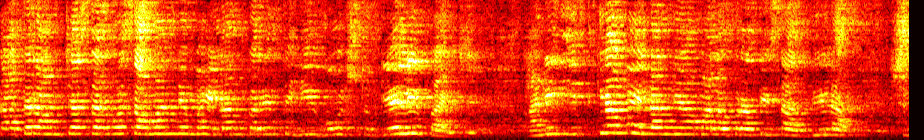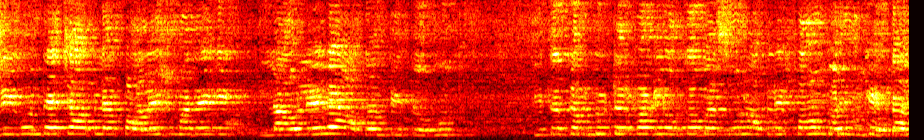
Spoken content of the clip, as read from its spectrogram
का तर आमच्या सर्वसामान्य महिलांपर्यंत ही गोष्ट गेली पाहिजे. आणि इतक्या महिलांनी आम्हाला प्रतिसाद दिला. श्रीगोंद्याच्या आपल्या कॉलेजमध्ये लावलेले आपण तिथं बूथ तिथं कम्प्युटरवर लोक बसून आपले फॉर्म भरून घेतात.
